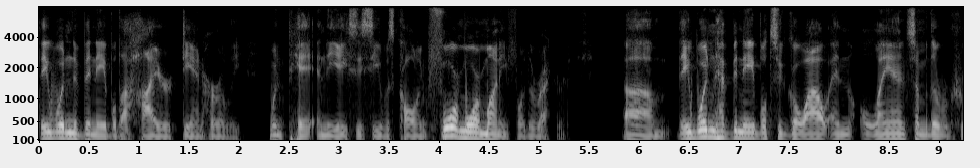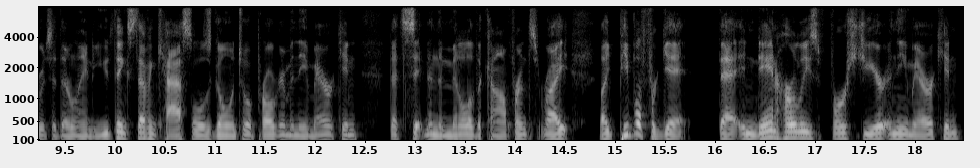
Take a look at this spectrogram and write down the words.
they wouldn't have been able to hire Dan Hurley when Pitt and the ACC was calling for more money for the record. Um, they wouldn't have been able to go out and land some of the recruits that they're landing. You think Stephen Castle is going to a program in the American that's sitting in the middle of the conference, right? Like people forget that in Dan Hurley's first year in the American,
